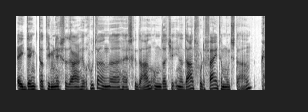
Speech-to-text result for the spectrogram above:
Ik denk dat die minister daar heel goed aan uh, heeft gedaan, omdat je inderdaad voor de feiten moet staan.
